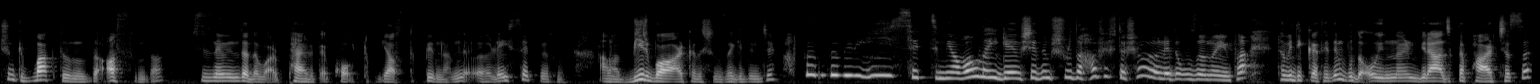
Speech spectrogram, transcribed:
Çünkü baktığınızda aslında sizin evinizde de var perde, koltuk, yastık bilmem ne öyle hissetmiyorsunuz. Ama bir boğa arkadaşınıza gidince "Ah, ben iyi hissettim ya vallahi gevşedim şurada hafif de şöyle de uzanayım falan. Tabii dikkat edin bu da oyunların birazcık da parçası.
